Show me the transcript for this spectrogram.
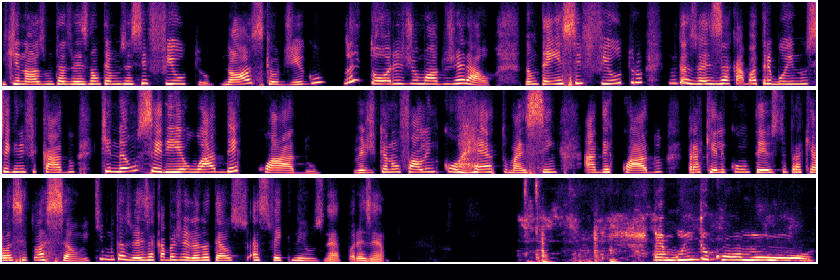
e que nós muitas vezes não temos esse filtro. Nós, que eu digo, leitores de um modo geral, não tem esse filtro, muitas vezes acaba atribuindo um significado que não seria o adequado Veja que eu não falo incorreto, mas sim adequado para aquele contexto e para aquela situação, e que muitas vezes acaba gerando até os, as fake news, né, por exemplo. É muito como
